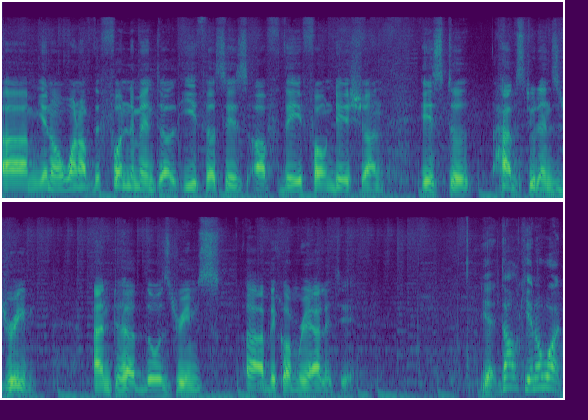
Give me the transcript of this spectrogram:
Um, you know, one of the fundamental ethoses of the foundation is to have students dream and to help those dreams uh, become reality. Yeah, Doc, you know what?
